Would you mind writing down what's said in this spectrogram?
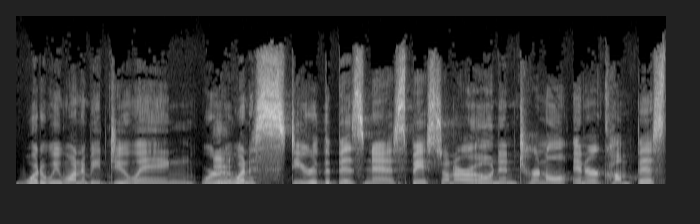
What do we want to be doing? Where do we want to steer the business based on our own internal inner compass?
